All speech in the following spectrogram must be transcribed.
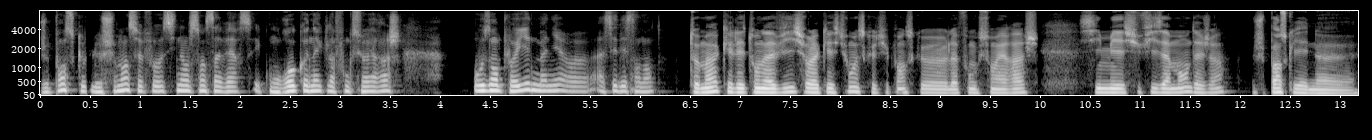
Je pense que le chemin se fait aussi dans le sens inverse et qu'on reconnecte la fonction RH aux employés de manière euh, assez descendante. Thomas, quel est ton avis sur la question? Est-ce que tu penses que la fonction RH s'y met suffisamment déjà? Je pense qu'il y a une,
